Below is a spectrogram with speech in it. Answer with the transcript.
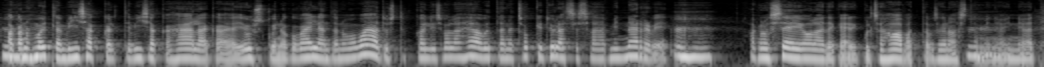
-hmm. aga noh, ma ütlen viisakalt ja viisaka häälega ja justkui nagu väljendan oma vajadust, et kallis, ole hea, võta need sokid üles, sest see ajab mind närvi mm. -hmm aga noh, see ei ole tegelikult see haavatav sõnastamine, on ju, et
